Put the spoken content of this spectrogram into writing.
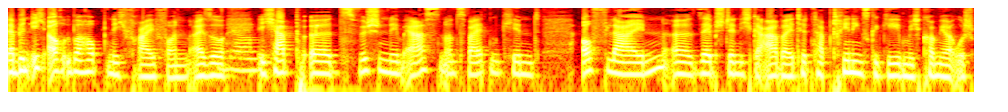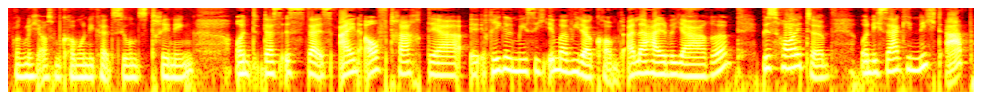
Da bin ich auch überhaupt nicht frei von. Also ja. ich habe äh, zwischen dem ersten und zweiten Kind offline äh, selbstständig gearbeitet, habe Trainings gegeben. Ich komme ja ursprünglich aus dem Kommunikationstraining und das ist, da ist ein Auftrag, der äh, regelmäßig immer wieder kommt, alle halbe Jahre bis heute. Und ich sage ihn nicht ab,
